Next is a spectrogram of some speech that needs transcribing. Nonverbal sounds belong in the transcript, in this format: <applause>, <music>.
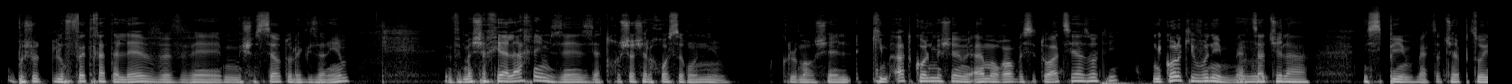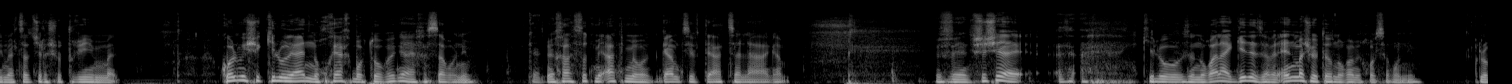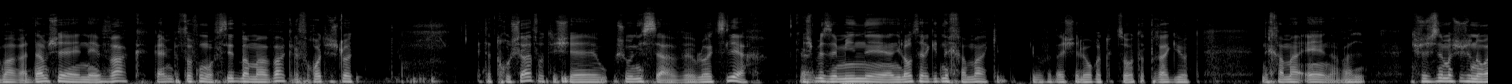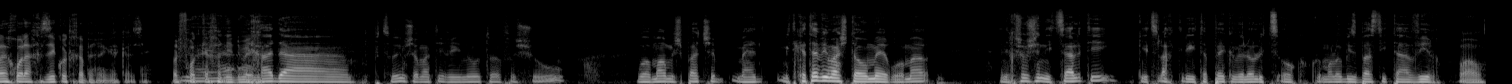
הוא פשוט לופת לך את הלב ומשסה אותו לגזרים. ומה שהכי הלך לי עם זה, זה התחושה של החוסר אונים. כלומר, של כמעט כל מי שהיה מעורב בסיטואציה הזאת, מכל הכיוונים, מהצד של הנספים, מהצד של הפצועים, מהצד של השוטרים, כל מי שכאילו היה נוכח באותו רגע היה חסר אונים. כן. הוא יכל לעשות מעט מאוד, גם צוותי הצלה, גם... ואני חושב ש... כאילו, זה נורא להגיד את זה, אבל אין משהו יותר נורא מחוסר אונים. כלומר, אדם שנאבק, גם אם בסוף הוא מפסיד במאבק, לפחות יש לו את, את התחושה הזאת שהוא, שהוא ניסה והוא לא הצליח. כן. יש בזה מין, אה, אני לא רוצה להגיד נחמה, כי, כי בוודאי שלאור התוצאות הטרגיות, נחמה אין, אבל אני חושב שזה משהו שנורא יכול להחזיק אותך ברגע כזה. או לפחות ככה היה נדמה לי. אחד הפצועים, שמעתי, ראיינו אותו איפשהו, והוא אמר משפט שמתכתב עם מה שאתה אומר. הוא אמר, אני חושב שניצלתי כי הצלחתי להתאפק ולא לצעוק. כלומר, לא בזבזתי את האוויר. וואו.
